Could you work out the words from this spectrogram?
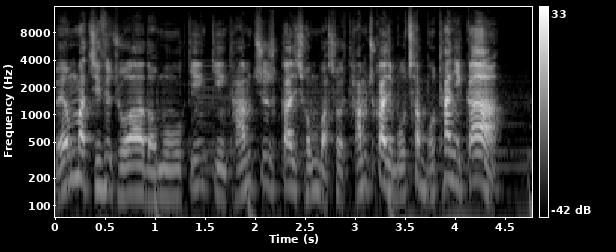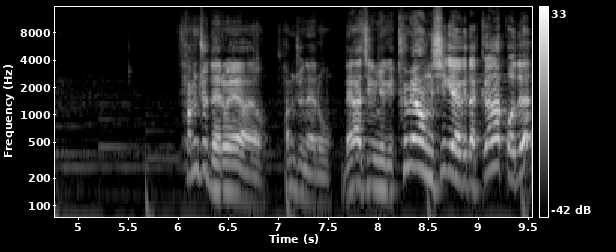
매운맛 지수 좋아 너무 낑낑. 다음 주까지 전부 맞춰 다음 주까지 못, 참 못하니까 3주 내로 해요. 3주 내로. 내가 지금 여기 투명 시계 여기다 껴놨거든?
